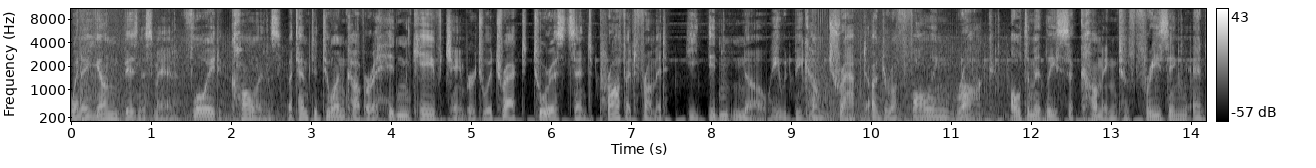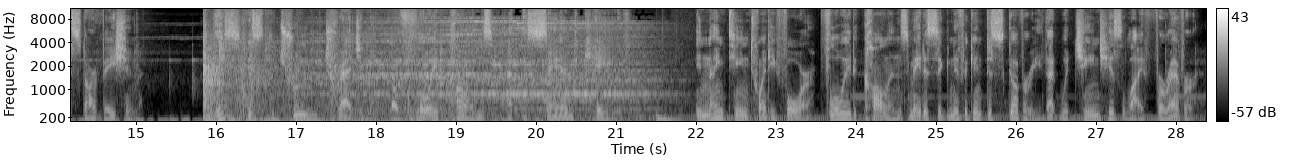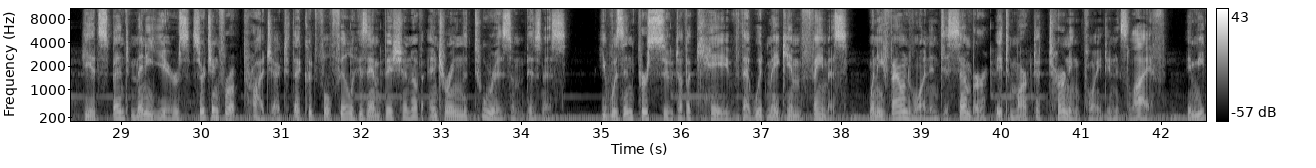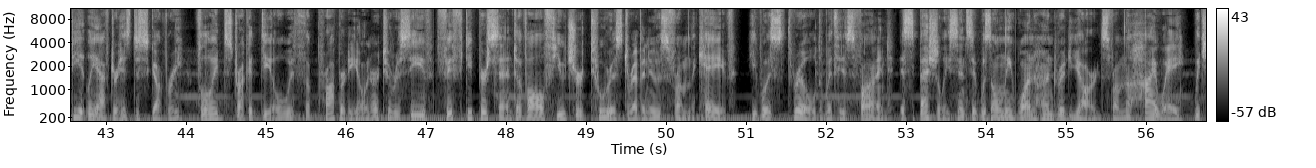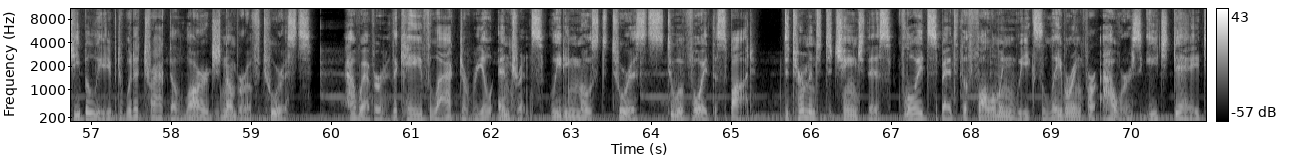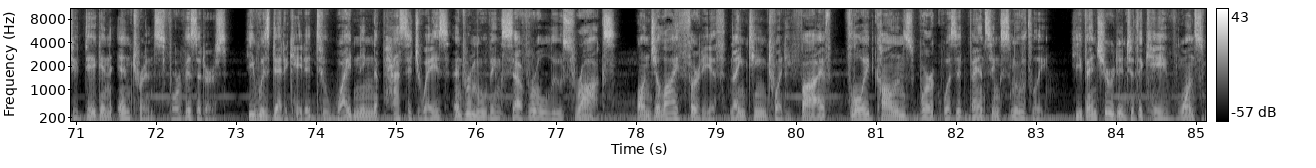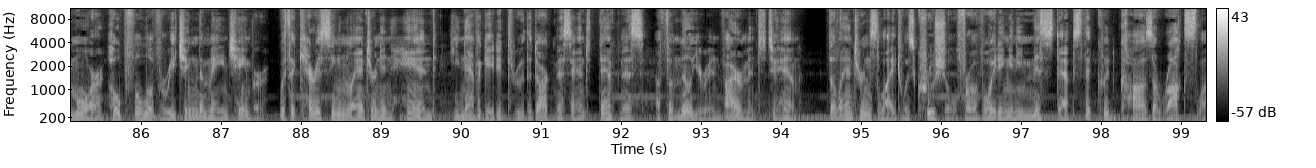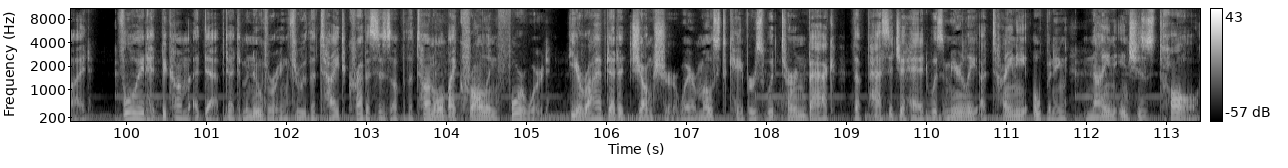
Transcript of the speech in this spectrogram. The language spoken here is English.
when a young businessman, Floyd Collins, attempted to uncover a hidden cave chamber to attract tourists and profit from it, he didn't know he would become trapped under a falling rock, ultimately succumbing to freezing and starvation. This is the true tragedy of Floyd Collins at the Sand Cave. In 1924, Floyd Collins made a significant discovery that would change his life forever. He had spent many years searching for a project that could fulfill his ambition of entering the tourism business. He was in pursuit of a cave that would make him famous. When he found one in December, it marked a turning point in his life. Immediately after his discovery, Floyd struck a deal with the property owner to receive 50% of all future tourist revenues from the cave. He was thrilled with his find, especially since it was only 100 yards from the highway, which he believed would attract a large number of tourists. However, the cave lacked a real entrance, leading most tourists to avoid the spot. Determined to change this, Floyd spent the following weeks laboring for hours each day to dig an entrance for visitors. He was dedicated to widening the passageways and removing several loose rocks. On July 30, 1925, Floyd Collins' work was advancing smoothly. He ventured into the cave once more, hopeful of reaching the main chamber. With a kerosene lantern in hand, he navigated through the darkness and dampness, a familiar environment to him. The lantern's light was crucial for avoiding any missteps that could cause a rock slide. Floyd had become adept at maneuvering through the tight crevices of the tunnel by crawling forward. He arrived at a juncture where most cavers would turn back. The passage ahead was merely a tiny opening nine inches tall,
